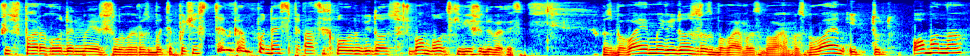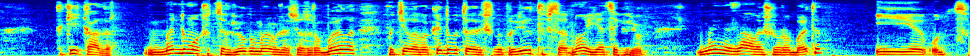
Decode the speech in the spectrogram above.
Щось в пару годин ми вирішили його розбити по частинкам, по 10-15 хвилин відос, щоб вам було цікавіше дивитись. Розбиваємо ми відос, розбиваємо, розбиваємо, розбиваємо, і тут обана такий кадр. Ми думали, що це глюк, ми вже все зробили, хотіли викидувати, вирішили перевірити, все одно є цей глюк. Ми не знали, що робити. І от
